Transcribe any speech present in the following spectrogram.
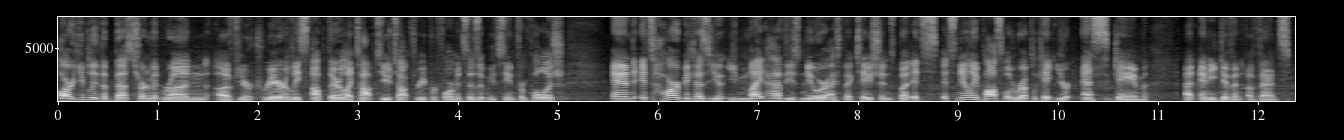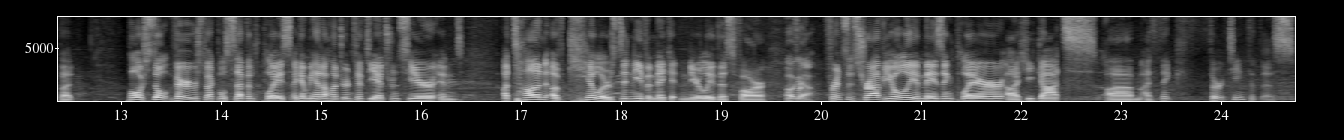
arguably the best tournament run of your career, at least up there, like top two, top three performances that we've seen from Polish. And it's hard because you, you might have these newer expectations, but it's it's nearly impossible to replicate your S game at any given events. But Polish still very respectable seventh place. Again, we had 150 entrants here, and a ton of killers didn't even make it nearly this far. Oh, for, yeah. For instance, Travioli, amazing player. Uh, he got um, I think 13th at this.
